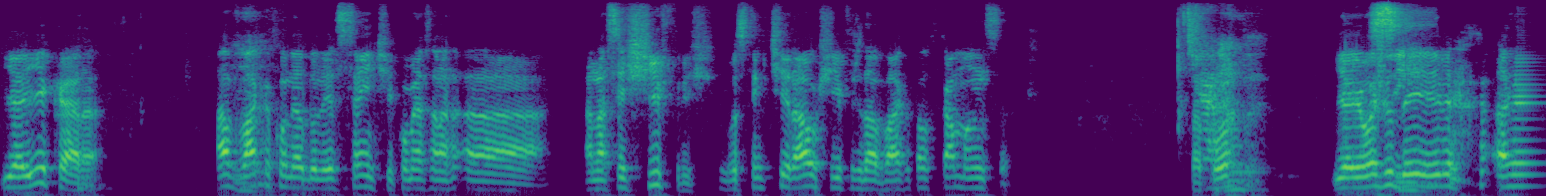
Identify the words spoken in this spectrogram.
E aí, cara, a vaca, quando é adolescente, começa a, a, a nascer chifres, você tem que tirar os chifres da vaca pra ela ficar mansa. Sacou? Caramba. E aí eu ajudei Sim. ele a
